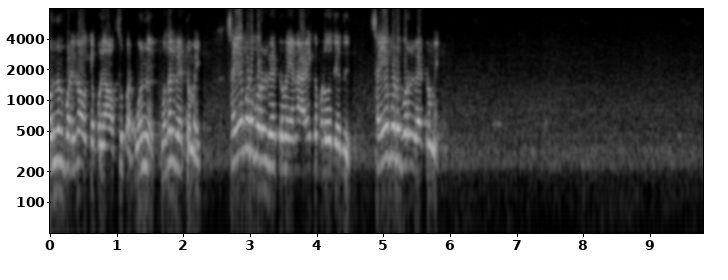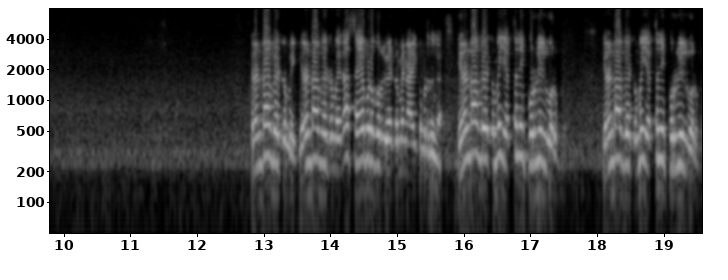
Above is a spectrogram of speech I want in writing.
ஒன்றுன்னு போட்டீங்கன்னா ஓகே புரியும் சூப்பர். ஒன்று முதல் வேற்றுமை. செய்யப்படு பொருள் வேற்றுமை என அழைக்கப்படுவது எது? செய்யப்படு பொருள் வேற்றுமை. இரண்டாம் வேற்றுமை இரண்டாம் வேற்றுமை தான் செயல்படு பொருள் வேற்றுமை அழைக்கப்படுதுங்க. இரண்டாம் வேற்றுமை எத்தனை பொருளில் வரும்? இரண்டாம் வேற்றுமை எத்தனை பொருளில் வரும்?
